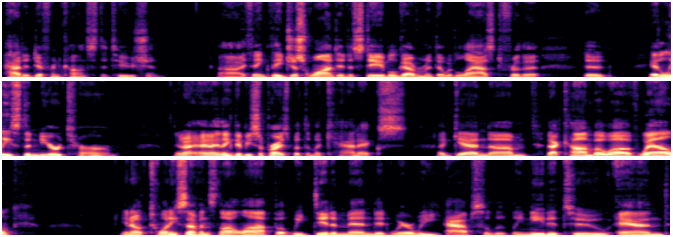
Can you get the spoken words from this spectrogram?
had a different constitution. Uh, I think they just wanted a stable government that would last for the the at least the near term. And I, and I think they'd be surprised, but the mechanics again, um, that combo of well, you know, 27's not a lot, but we did amend it where we absolutely needed to, and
